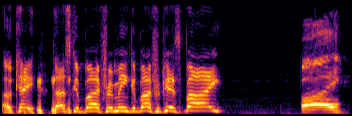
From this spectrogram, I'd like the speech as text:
Okay, that's goodbye from me. Goodbye for Chris. Bye. Bye.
